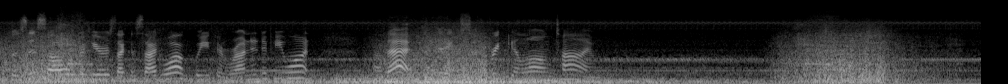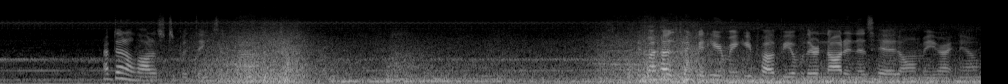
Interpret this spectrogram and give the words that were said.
because this all over here is like a sidewalk where you can run it if you want. Now that takes a freaking long time. I've done a lot of stupid things in WoW. If my husband could hear me, he'd probably be over there nodding his head on me right now.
